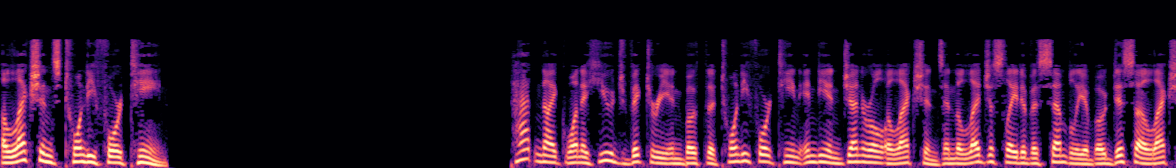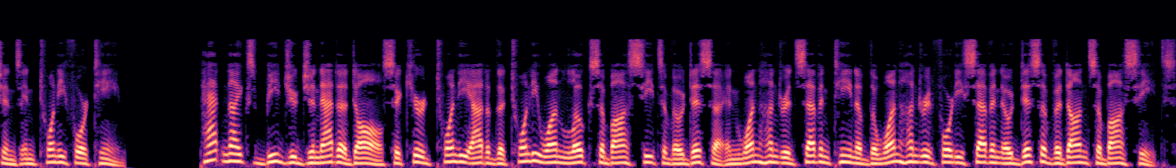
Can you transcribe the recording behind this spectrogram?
Elections 2014 Patnaik won a huge victory in both the 2014 Indian general elections and the Legislative Assembly of Odisha elections in 2014. Patnaik's Biju Janata Dal secured 20 out of the 21 Lok Sabha seats of Odisha and 117 of the 147 Odisha Vidhan Sabha seats.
